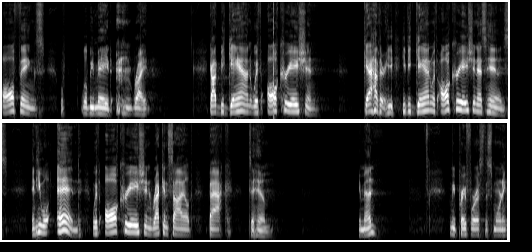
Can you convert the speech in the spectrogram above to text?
all things will, will be made right. God began with all creation. Gather. He, he began with all creation as his, and he will end with all creation reconciled back to him. Amen. Let me pray for us this morning.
